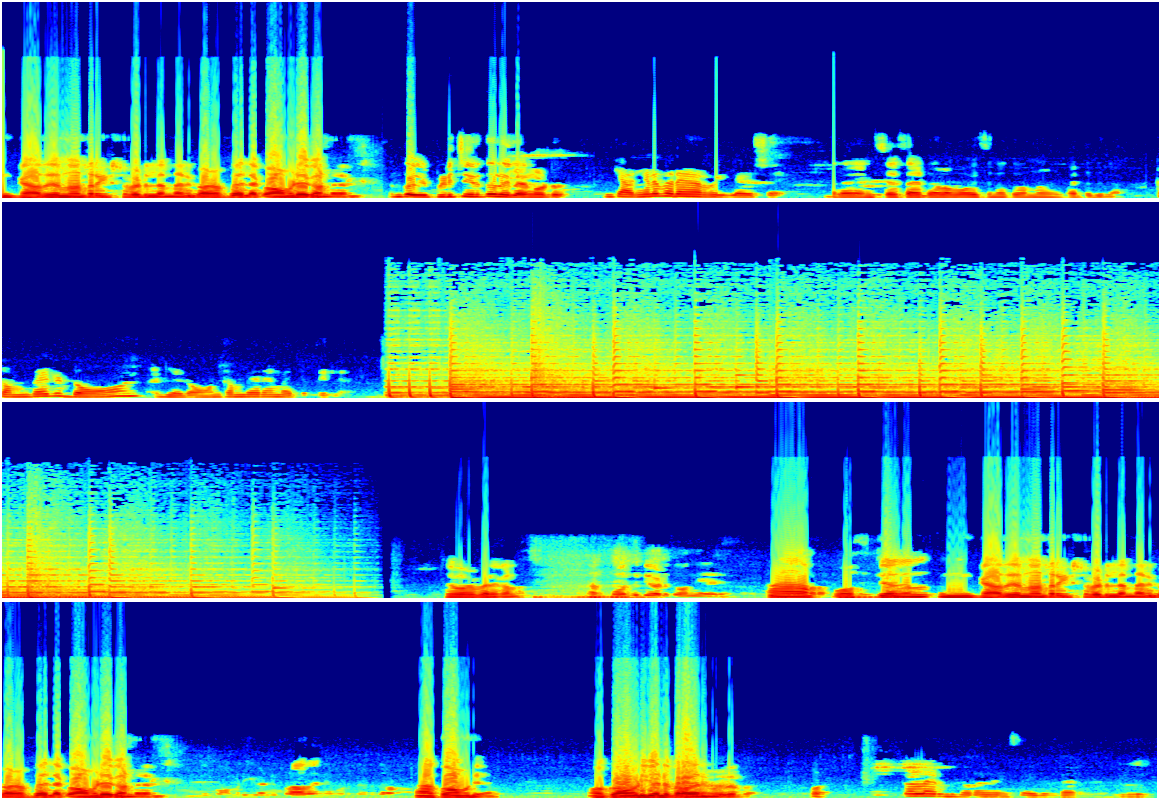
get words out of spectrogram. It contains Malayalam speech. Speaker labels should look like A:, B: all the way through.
A: കഥയൊന്നും അത്ര ഇഷ്ടപ്പെട്ടില്ല. എന്നാലും കുഴപ്പമില്ല. കോമഡി ഒക്കെ ഉണ്ടായിരുന്നു.
B: എന്തോ ഈ പിടിച്ചിരുത്തുന്നില്ല അങ്ങോട്ട്.
C: എനിക്ക് അങ്ങനെ പറയാൻ അറിയില്ല പക്ഷെ.
A: യങ്സ്റ്റേഴ്സ് ആയിട്ടുള്ള വോയിസിനൊക്കെ ഒന്നും പറ്റത്തില്ല.
C: കമ്പയർ ടു ഡോൺ ഇല്ല ഡോൺ കമ്പയർ ചെയ്യാൻ പറ്റത്തില്ല.
A: കുഴപ്പമില്ല. കൊള്ളാം.
B: പോസിറ്റീവ് ആയിട്ട്
A: ആ പോസിറ്റീവ് ഒന്നും അത്ര ഇഷ്ടപ്പെട്ടില്ല. എന്നാലും കുഴപ്പമില്ല. കോമഡി ഒക്കെ ഉണ്ടായിരുന്നു.
B: കോമഡിക്ക് വേണ്ടി പ്രാധാന്യം കൊടുത്തെടുത്താണ്
A: ആ കോമഡിയാണ് കോമഡിക്ക് വേണ്ടി പ്രാധാന്യം കൊടുക്കുന്നത്
C: കൊള്ളായിരുന്നു പടം നൈസായിട്ടുണ്ടായിരുന്നു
